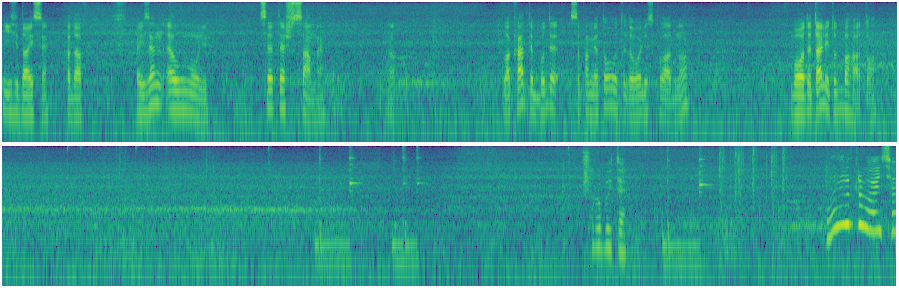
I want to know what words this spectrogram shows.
Ізі дайси. Гадав. Ryzen L0. Це те ж саме. Ну. Плакати буде запам'ятовувати доволі складно. Бо деталей тут багато. Що робити? Відкривайся.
